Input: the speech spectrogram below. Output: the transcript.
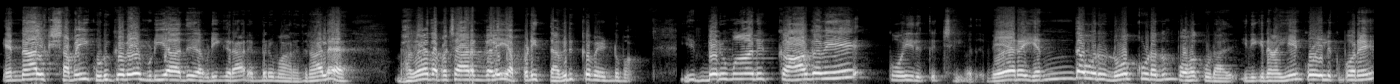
என்னால் க்ஷமை கொடுக்கவே முடியாது அப்படிங்கிறார் எம்பெருமான். அதனால பகவத் அபச்சாரங்களை அப்படி தவிர்க்க வேண்டுமா எம்பெருமானுக்காகவே கோயிலுக்கு செல்வது. வேற எந்த ஒரு நோக்குடனும் போகக்கூடாது. இன்னைக்கு நான் ஏன் கோயிலுக்கு போறேன்?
